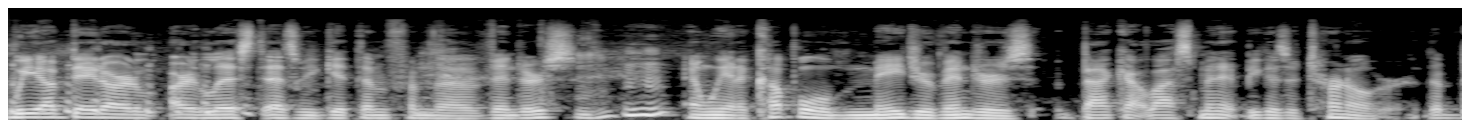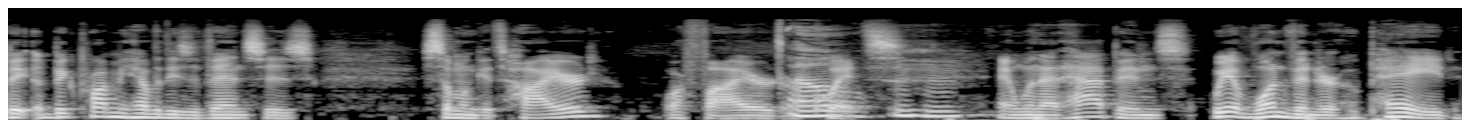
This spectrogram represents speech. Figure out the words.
we update our our list as we get them from the vendors, Mhm. and we had a couple major vendors back out last minute because of turnover. The big a big problem you have with these events is someone gets hired or fired or oh, quits, mhm. and when that happens, we have one vendor who paid.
